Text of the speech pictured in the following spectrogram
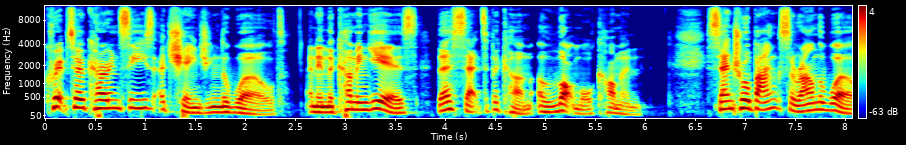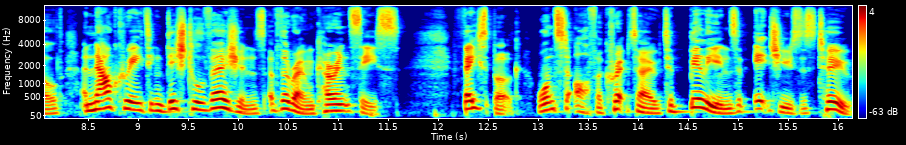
Cryptocurrencies are changing the world, and in the coming years, they're set to become a lot more common. Central banks around the world are now creating digital versions of their own currencies. Facebook wants to offer crypto to billions of its users too.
